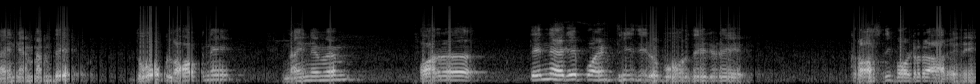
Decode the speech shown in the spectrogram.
9mm ਦੇ। ਦੋ ਗਲੌਕ ਨੇ 9mm ਔਰ ਤਿੰਨ ਹੈਗੇ .30 ਬੋਰ ਦੇ ਜਿਹੜੇ ਕ੍ਰਾਸ ਦੀ ਬਾਰਡਰ ਆ ਰਹੇ ਨੇ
